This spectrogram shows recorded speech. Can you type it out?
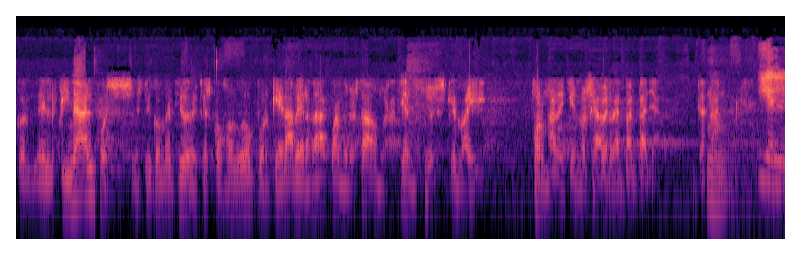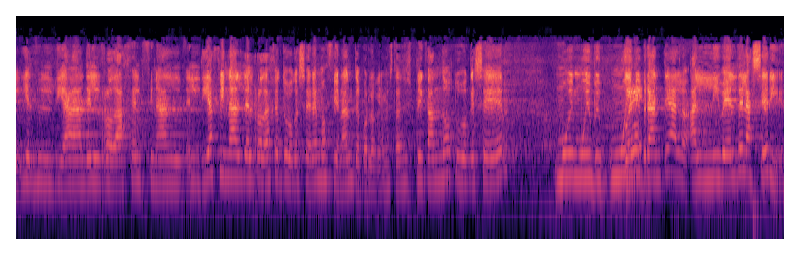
con el final, pues estoy convencido de que es cojonudo porque era verdad cuando lo estábamos haciendo. Entonces es que no hay forma de que no sea verdad en pantalla. Ya está. Y el, y el día del rodaje, el final, el día final del rodaje tuvo que ser emocionante, por lo que me estás explicando, tuvo que ser muy, muy, muy Fue- vibrante al, al nivel de la serie.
